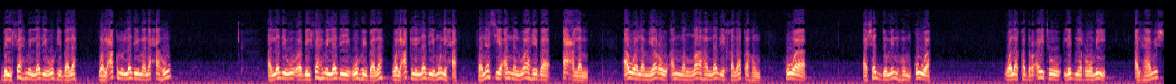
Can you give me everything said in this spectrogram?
بالفهم الذي وهب له والعقل الذي منحه الذي بالفهم الذي وهب له والعقل الذي منحه فنسي أن الواهب أعلم. أولم يروا أن الله الذي خلقهم هو أشد منهم قوة؟ ولقد رأيت لابن الرومي الهامش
